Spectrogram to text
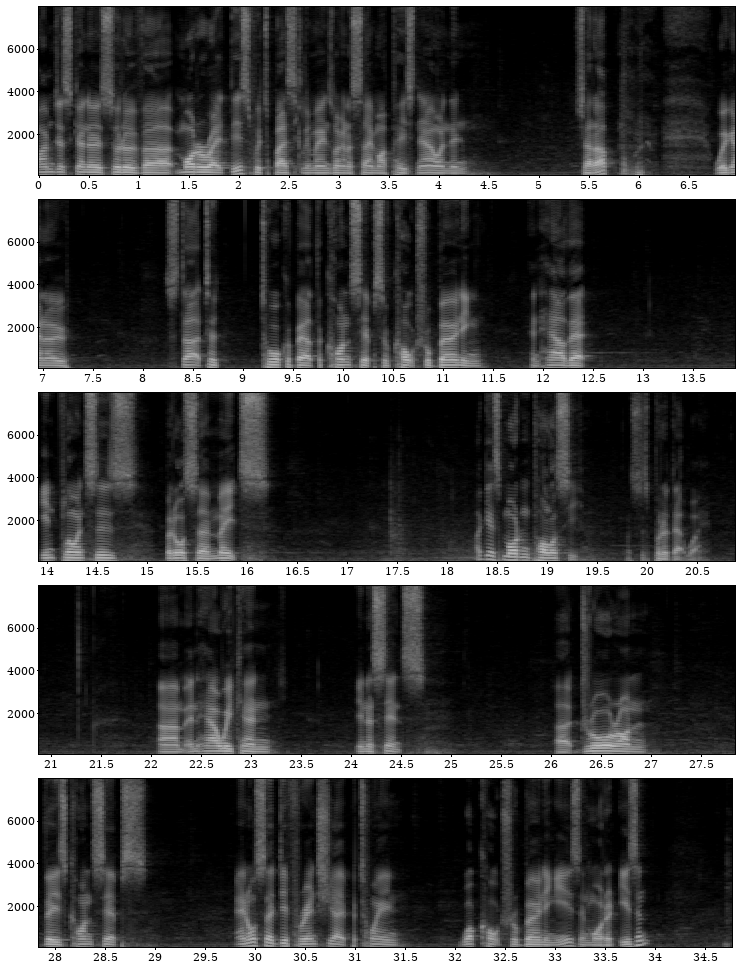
I'm just going to sort of uh, moderate this, which basically means I'm going to say my piece now and then shut up. We're going to start to talk about the concepts of cultural burning and how that influences but also meets, I guess, modern policy. Let's just put it that way. Um, and how we can, in a sense, uh, draw on these concepts and also differentiate between what cultural burning is and what it isn't,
